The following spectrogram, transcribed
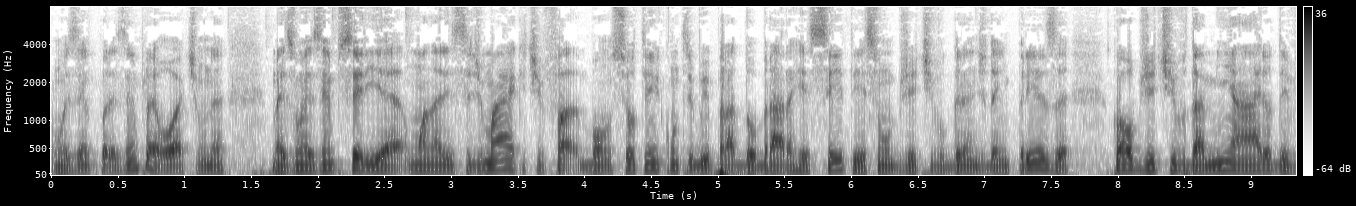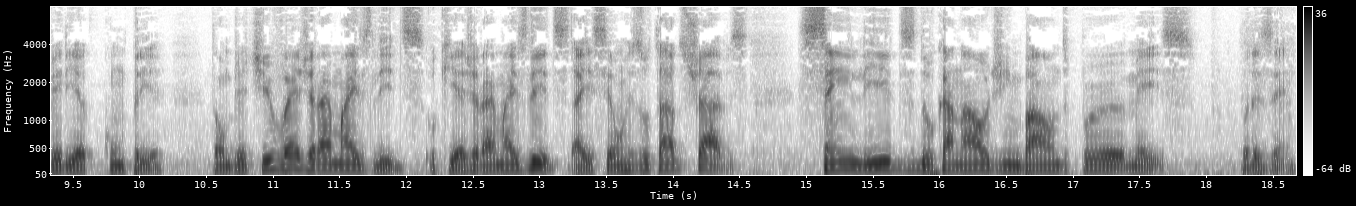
um exemplo, por exemplo, é ótimo, né? Mas um exemplo seria um analista de marketing. Bom, se eu tenho contribuir para dobrar a receita, esse é um objetivo grande da empresa, qual objetivo da minha área eu deveria cumprir? Então o objetivo é gerar mais leads. O que é gerar mais leads? Aí são resultados chaves. 100 leads do canal de inbound por mês, por exemplo.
